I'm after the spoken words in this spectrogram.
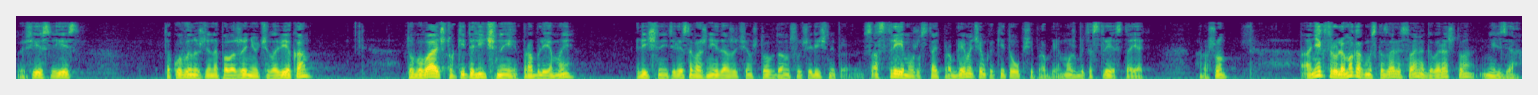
то есть если есть такое вынужденное положение у человека, то бывает, что какие-то личные проблемы, личные интересы важнее даже, чем что в данном случае личные. Острее может стать проблема, чем какие-то общие проблемы. Может быть, острее стоять. Хорошо? А некоторые уляма, как мы сказали с вами, говорят, что нельзя.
